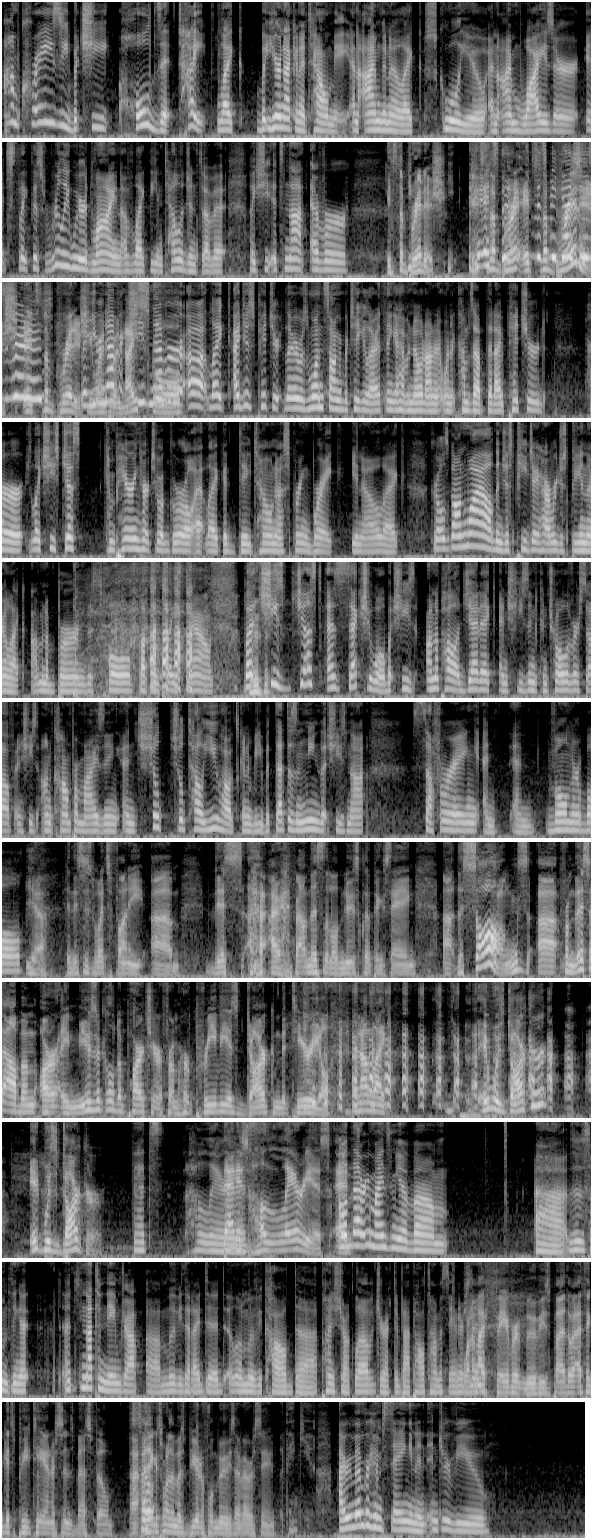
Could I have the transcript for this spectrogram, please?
I'm crazy but she holds it tight like but you're not going to tell me and I'm going to like school you and I'm wiser. It's like this really weird line of like the intelligence of it. Like she it's not ever It's the British. It's, it's the, Brit. It's, the because she's British. It's the British. But She you're went never. to a nice she's school. never uh, like. I just picture. There was one song in particular. I think I have a note on it when it comes up that I pictured her like she's just comparing her to a girl at like a Daytona spring break. You know, like girls gone wild and just PJ Harvey just being there like I'm gonna burn this whole fucking place down. But she's just as sexual, but she's unapologetic and she's in control of herself and she's uncompromising and she'll she'll tell you how it's gonna be. But that doesn't mean that she's not suffering and and vulnerable. Yeah, and this is what's funny. Um, this I found this little news clipping saying uh, the songs uh, from this album are a musical departure from her previous dark material, and I'm like, it was darker. It was darker. That's hilarious. That is hilarious. Oh, that reminds me of um, uh, this is something I, uh, not to name drop a movie that I did, a little movie called uh, Punch Drunk Love, directed by Paul Thomas Anderson. one of my favorite movies, by the way. I think it's P.T. Anderson's best film. I, I think it's one of the most beautiful movies I've ever seen. Thank you. I remember him saying in an interview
